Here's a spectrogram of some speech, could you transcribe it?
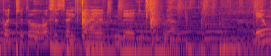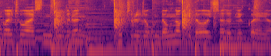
청양고추도 어슷썰게 하여 준비해 주시고요. 매운 걸 좋아하시는 분들은 고추를 조금 넉넉히 넣어 주셔도 될 거예요.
